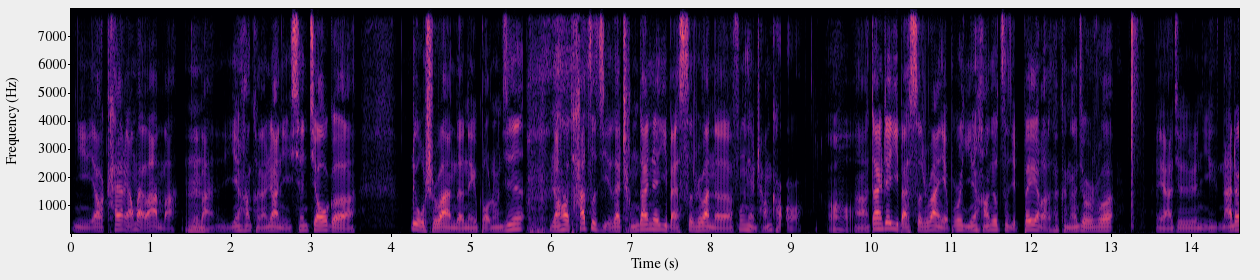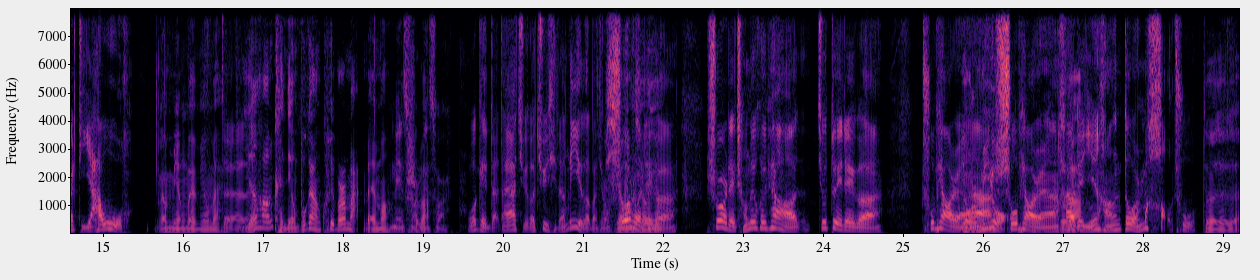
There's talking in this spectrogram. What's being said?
你要开两百万吧，嗯对吧？银行可能让你先交个六十万的那个保证金，然后他自己再承担这一百四十万的风险敞口哦，啊。但是这一百四十万也不是银行就自己背了，他可能就是说，哎呀，就是你拿点抵押物，啊，明白明白。对对对银行肯定不干亏本买卖嘛，没错？没错。我给大大家举个具体的例子吧，就是说说这个，说说这承兑汇票，就对这个出票人啊有什么用、收票人还有这银行都有什么好处？对对对，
